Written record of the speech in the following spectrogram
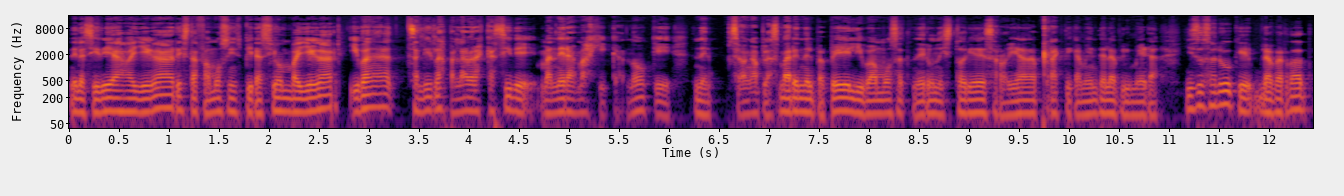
de las ideas va a llegar, esta famosa inspiración va a llegar y van a salir las palabras casi de manera mágica, ¿no? Que se van a plasmar en el papel y vamos a tener una historia desarrollada prácticamente a la primera. Y eso es algo que la verdad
